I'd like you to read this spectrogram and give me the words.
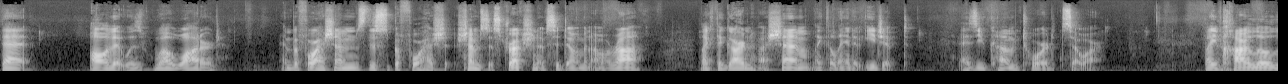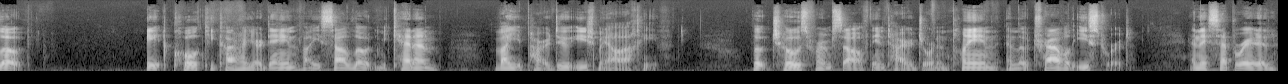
that all of it was well watered. And before Hashem's, this is before Hashem's destruction of Sodom and Amorah, like the garden of Hashem, like the land of Egypt, as you come toward Zoar. Vayivchar lo Lot, ate kol kikar hayarden, vayisa Lot mikerem, vayipardu ish me'al achiv. Lot chose for himself the entire Jordan plain, and Lot traveled eastward and they separated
